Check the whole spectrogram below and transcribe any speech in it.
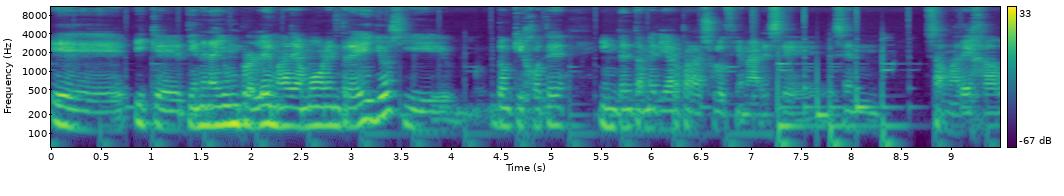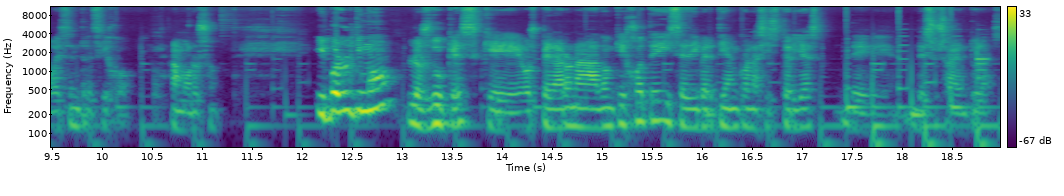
Eh, y que tienen ahí un problema de amor entre ellos y Don Quijote intenta mediar para solucionar ese, esa madeja o ese entresijo amoroso. Y por último, los duques, que hospedaron a Don Quijote y se divertían con las historias de, de sus aventuras.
